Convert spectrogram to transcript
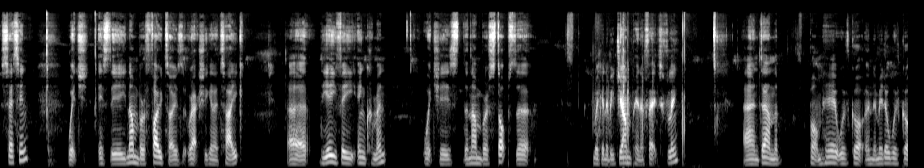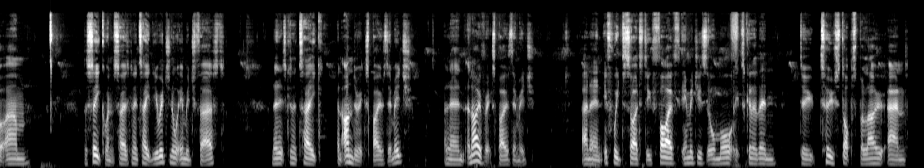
setting, which is the number of photos that we're actually going to take. Uh, the EV increment, which is the number of stops that we're going to be jumping effectively. And down the bottom here, we've got in the middle, we've got um, the sequence. So it's going to take the original image first, then it's going to take an underexposed image, and then an overexposed image. And then if we decide to do five images or more, it's going to then do two stops below and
